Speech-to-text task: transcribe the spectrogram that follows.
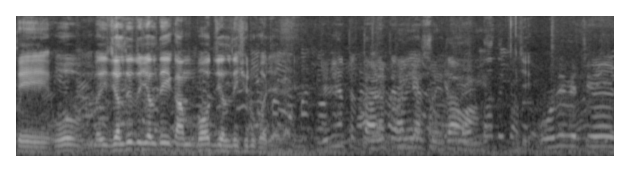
ਤੇ ਉਹ, ਜਲਦੀ ਤੋਂ ਜਲਦੀ ਕੰਮ ਬਹੁਤ ਜਲਦੀ ਸ਼ੁਰੂ ਹੋ ਜਾਏਗਾ ਜਿਹੜੀਆਂ 43 ਤਰ੍ਹਾਂ ਦੀਆਂ ਸੁਵਿਧਾਵਾਂ ਉਹਦੇ ਵਿੱਚ ਕਿਹੜੀ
